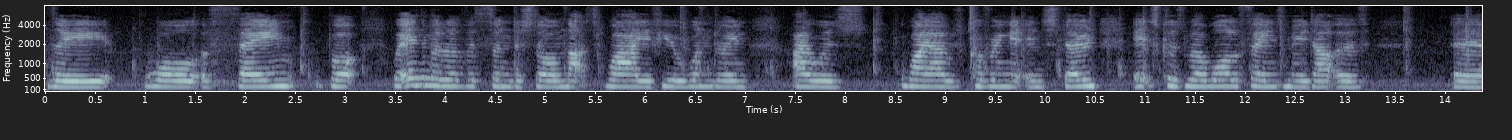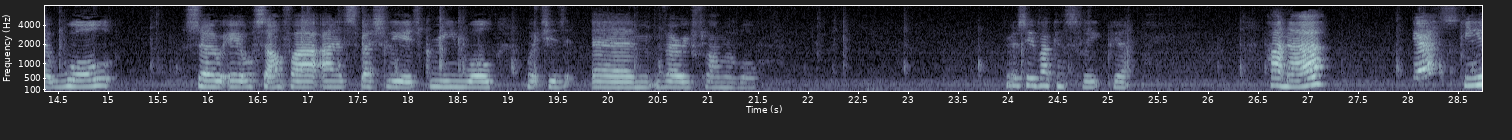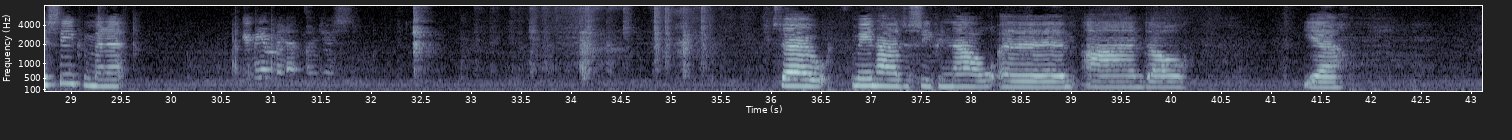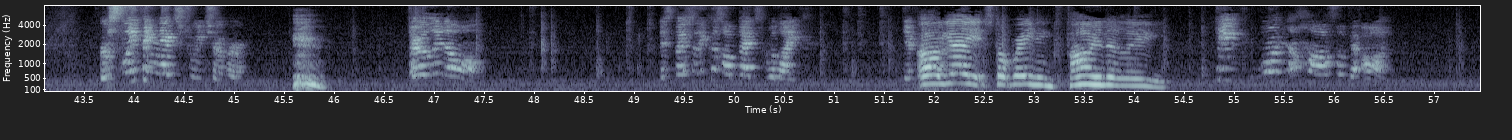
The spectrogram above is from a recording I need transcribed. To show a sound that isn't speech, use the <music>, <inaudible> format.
the Wall of Fame, but we're in the middle of a thunderstorm. That's why, if you were wondering, I was why I was covering it in stone. It's because the Wall of Fame's made out of uh, wool, so it will set on fire, and especially it's green wool, which is um, very flammable. Let's see if I can sleep yet. Hannah, Yes? can you sleep a minute? Give me a minute. I'm just. So me and Hannah are just sleeping now, um, and I'll, yeah. We're sleeping next to each other. <clears throat> Totally not. Especially because our beds were like. different. Oh yay! It stopped raining finally. Take one half of it on.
